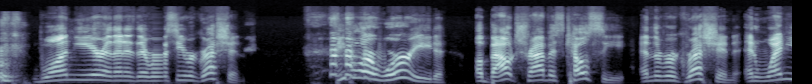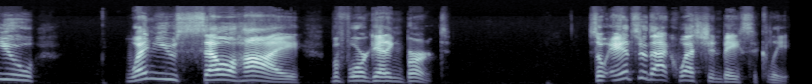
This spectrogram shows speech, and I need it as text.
one year and then they're going to see regression. People are worried about Travis Kelce and the regression, and when you when you sell high before getting burnt. So answer that question basically.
